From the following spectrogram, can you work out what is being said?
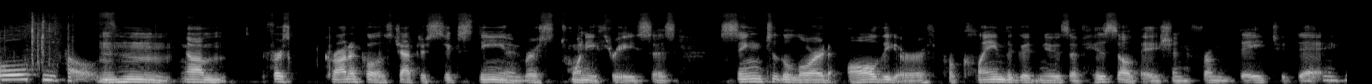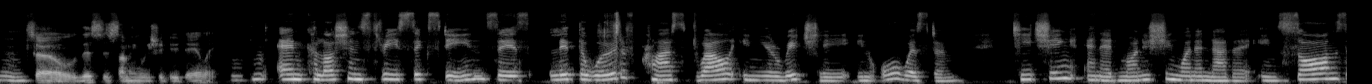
all peoples. hmm Um, First Chronicles chapter 16 and verse 23 says, Sing to the Lord all the earth, proclaim the good news of his salvation from day to day. Mhm, So this is something we should do daily. mhm. And Colossians 3:16 says, "Let the word of Christ dwell in you richly in all wisdom, teaching and admonishing one another in psalms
